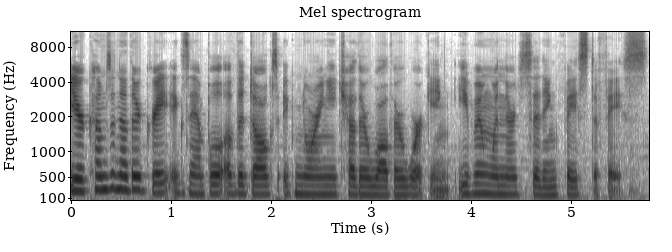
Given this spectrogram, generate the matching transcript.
Here comes another great example of the dogs ignoring each other while they're working, even when they're sitting face to face.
